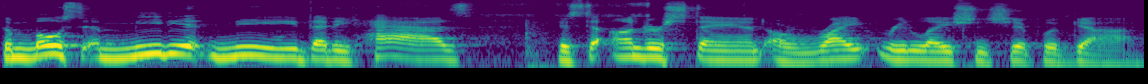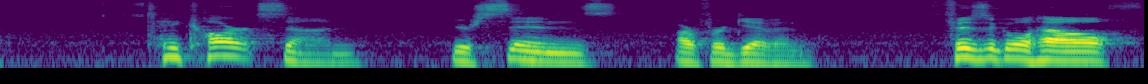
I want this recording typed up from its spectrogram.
The most immediate need that he has is to understand a right relationship with God. Take heart, son, your sins are forgiven. Physical health,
